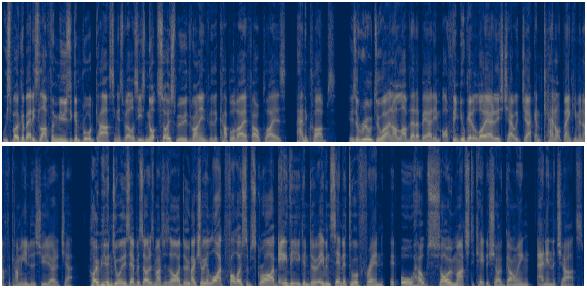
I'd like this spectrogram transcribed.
We spoke about his love for music and broadcasting, as well as his not-so-smooth run-ins with a couple of AFL players and clubs. He's a real doer, and I love that about him. I think you'll get a lot out of this chat with Jack, and cannot thank him enough for coming into the studio to chat. Hope you enjoy this episode as much as I do. Make sure you like, follow, subscribe, anything you can do. Even send it to a friend. It all helps so much to keep the show going and in the charts.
